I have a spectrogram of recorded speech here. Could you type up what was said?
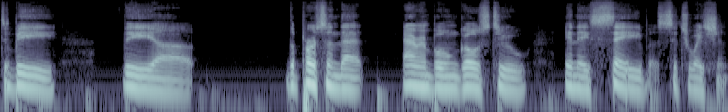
to be the uh, the person that Aaron Boone goes to in a save situation.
